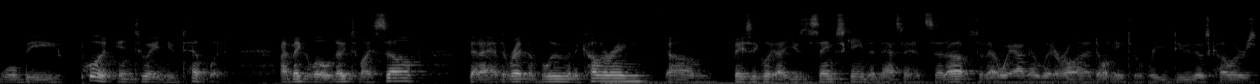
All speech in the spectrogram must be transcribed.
will be put into a new template. I make a little note to myself, that I had the red and the blue and the coloring. Um, basically, I used the same scheme that NASA had set up, so that way I know later on I don't need to redo those colors.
